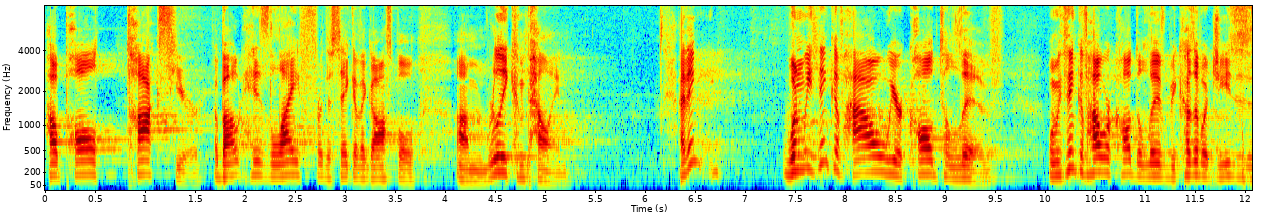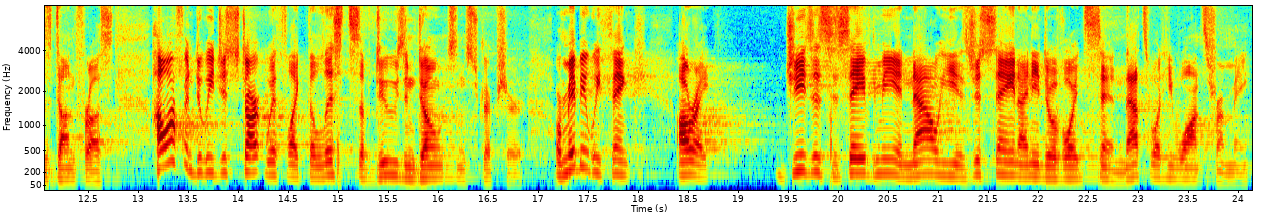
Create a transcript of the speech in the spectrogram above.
how Paul talks here about his life for the sake of the gospel um, really compelling. I think when we think of how we are called to live, when we think of how we're called to live because of what Jesus has done for us, how often do we just start with like the lists of do's and don'ts in Scripture? Or maybe we think, all right, Jesus has saved me, and now he is just saying I need to avoid sin. That's what he wants from me.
